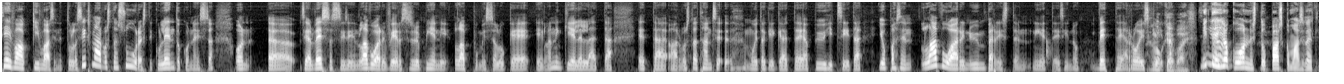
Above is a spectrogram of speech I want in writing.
se ei vaan ole kiva sinne tulla. Siksi mä arvostan suuresti, kun lentokoneissa on siellä vessassa siinä lavuaarin vieressä se pieni lappu, missä lukee englannin kielellä, että, että arvostathan se, muitakin käyttäjiä ja pyyhit siitä jopa sen lavuaarin ympäristön niin, ettei siinä ole vettä ja roiskeita. Lukee vai? Miten joku onnistuu paskomaan sille, että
